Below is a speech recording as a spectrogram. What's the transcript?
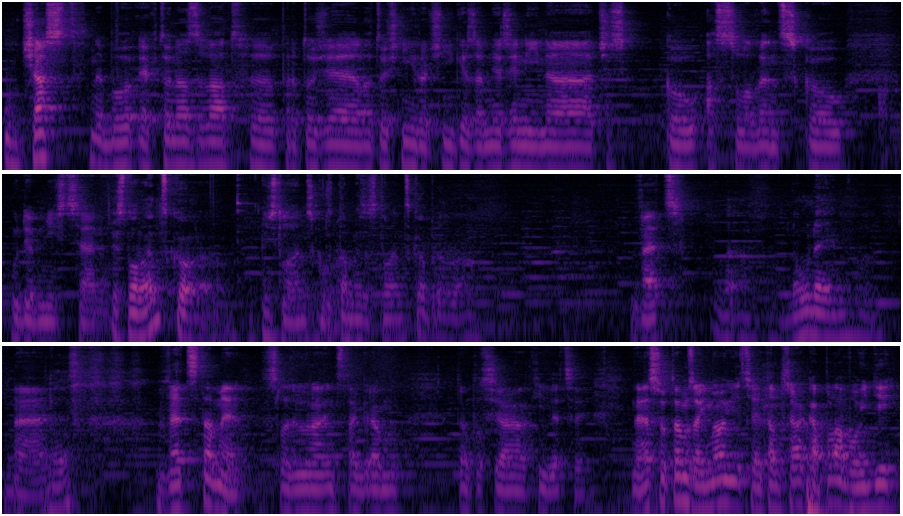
účast, nebo jak to nazvat, protože letošní ročník je zaměřený na českou a slovenskou hudební scénu. Je Slovensko, no. I slovenskou. To tam je ze Slovenska, pravda. Vec. No, no name. Ne. Vec tam je, sleduju na Instagramu, tam posílá nějaké věci. Ne, jsou tam zajímavé věci, je tam třeba kapela Vojdi,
